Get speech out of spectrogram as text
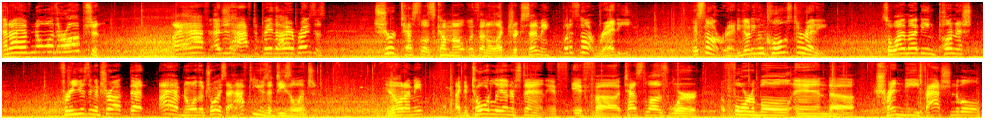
and I have no other option. I have I just have to pay the higher prices. Sure, Tesla's come out with an electric semi, but it's not ready. It's not ready, not even close to ready. So why am I being punished for using a truck that I have no other choice? I have to use a diesel engine. You know what I mean? I could totally understand if if uh, Teslas were affordable and uh, trendy, fashionable,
